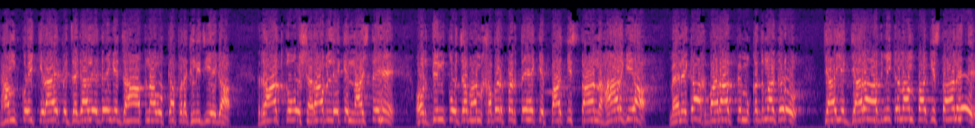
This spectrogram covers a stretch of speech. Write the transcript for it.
ہم کوئی کرائے پہ جگہ لے دیں گے جہاں اپنا وہ کپ رکھ لیجیے گا۔ رات کو وہ شراب لے کے ناچتے ہیں اور دن کو جب ہم خبر پڑتے ہیں کہ پاکستان ہار گیا، میں نے کہا اخبارات پہ مقدمہ کرو۔ کیا یہ گیارہ آدمی کا نام پاکستان ہے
